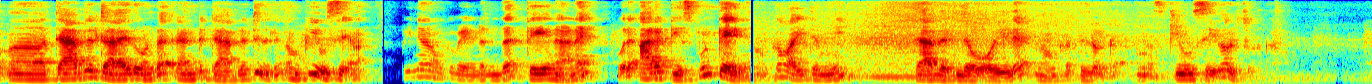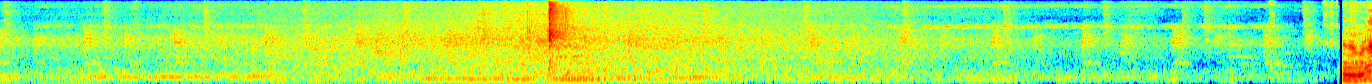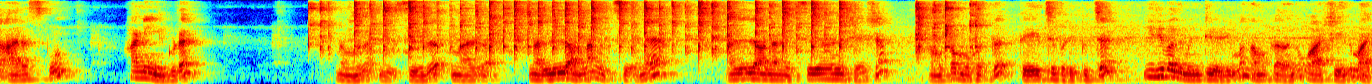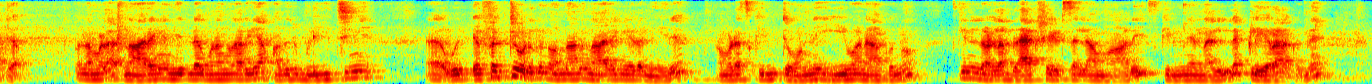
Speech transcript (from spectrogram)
ടാബ്ലറ്റ് ആയതുകൊണ്ട് രണ്ട് ടാബ്ലറ്റ് ഇതിൽ നമുക്ക് യൂസ് ചെയ്യണം. പിന്നെ നമുക്ക് വേണ്ടുന്നത് തേനാണ്. ഒരു അര ടീസ്പൂൺ തേൻ. നമുക്ക് വൈറ്റമിൻ ടാബ്ലറ്റിന്റെ ഓയിൽ നമുക്ക് ഇതിലോട്ട് സ്ക്യൂസ് ചെയ്ത് ഒഴിച്ചു കൊടുക്കാം. നമ്മൾ അര സ്പൂൺ ഹണിയും കൂടെ നമ്മൾ യൂസ് ചെയ്ത് നല്ല നല്ലവണ്ണം മിക്സ് ചെയ്യണേ. നല്ലവണ്ണം മിക്സ് ചെയ്തതിന് ശേഷം നമുക്ക് മുഖത്ത് തേച്ച് പിടിപ്പിച്ച് ഇരുപത് മിനിറ്റ് കഴിയുമ്പോൾ നമുക്കതങ്ങ് വാഷ് ചെയ്ത് മാറ്റാം. അപ്പം നമ്മൾ നാരങ്ങ നീരിന്റെ ഗുണങ്ങൾ അറിയാം. അതൊരു ബ്ലീച്ചിങ് എഫക്റ്റ് കൊടുക്കുന്ന ഒന്നാണ് നാരങ്ങയുടെ നീര്. നമ്മുടെ സ്കിൻ ടോണിനെ ഈവൺ ആക്കുന്നു. സ്കിന്നിലുള്ള ബ്ലാക്ക് ഷെയ്ഡ്സ് എല്ലാം മാറി സ്കിന്നിനെ നല്ല ക്ലിയർ ആക്കുന്നത്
